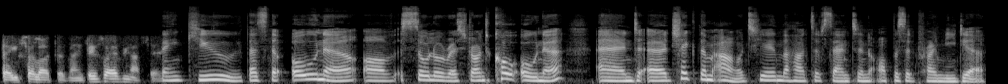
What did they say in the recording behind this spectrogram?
Thanks a lot, Azania. Thanks for having us. Thank you. That's the owner of Solo Restaurant, co-owner, and uh, check them out here in the heart of Sandton, opposite Prime Media.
